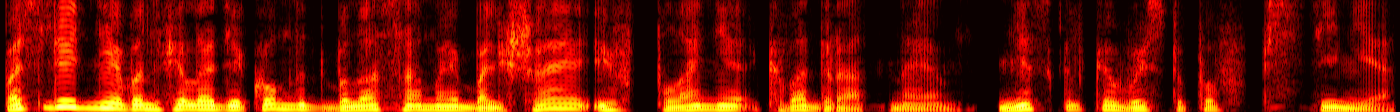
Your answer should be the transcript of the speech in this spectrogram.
Последняя в анфиладе комнат была самая большая и в плане квадратная, несколько выступов в стене.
